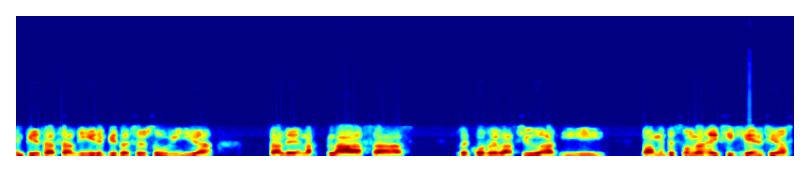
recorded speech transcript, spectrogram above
empieza a salir, empieza a hacer su vida, sale en las plazas, recorre la ciudad y nuevamente son las exigencias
